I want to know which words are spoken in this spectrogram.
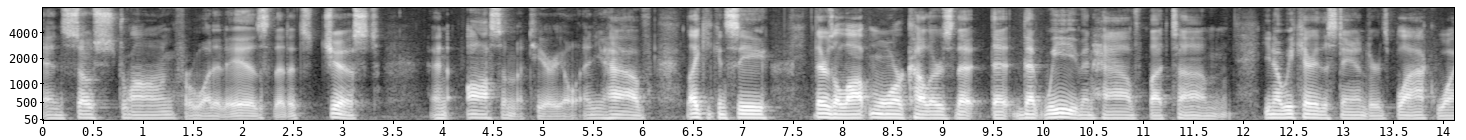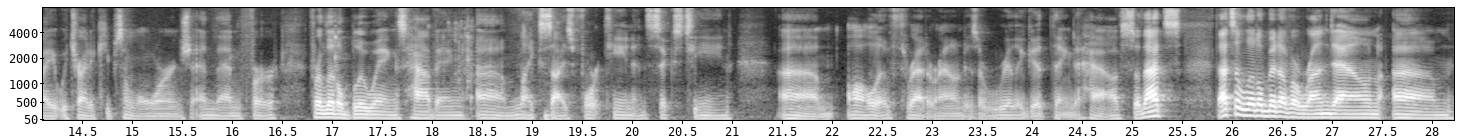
and so strong for what it is that it's just an awesome material. And you have, like you can see, there's a lot more colors that, that, that we even have, but um, you know, we carry the standards, black, white, we try to keep some orange, and then for, for little blue wings having um, like size 14 and 16 um, olive thread around is a really good thing to have. So that's, that's a little bit of a rundown um,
